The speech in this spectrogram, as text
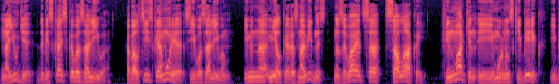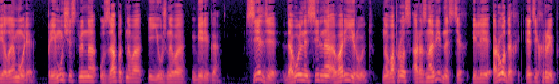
на юге до Бискайского залива, а Балтийское море с его заливом Именно мелкая разновидность называется салакой. Финмаркин и Мурманский берег и Белое море преимущественно у западного и южного берега. Сельди довольно сильно варьируют, но вопрос о разновидностях или родах этих рыб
